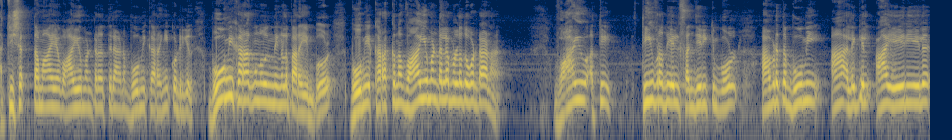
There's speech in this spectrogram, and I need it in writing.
അതിശക്തമായ വായുമണ്ഡലത്തിലാണ് ഭൂമി കറങ്ങിക്കൊണ്ടിരിക്കുന്നത്. ഭൂമി കറങ്ങുന്നു എന്ന് നിങ്ങൾ പറയുമ്പോൾ ഭൂമിയെ കറക്കുന്ന വായുമണ്ഡലം ഉള്ളത് കൊണ്ടാണ്. വായു അതി തീവ്രതയിൽ സഞ്ചരിക്കുമ്പോൾ അവിടുത്തെ ഭൂമി ആ അല്ലെങ്കിൽ ആ ഏരിയയിൽ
